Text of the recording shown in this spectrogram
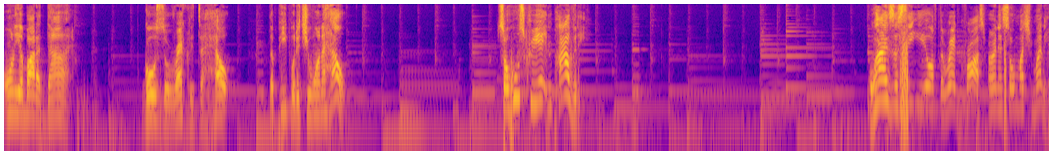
only about a dime goes directly to help the people that you want to help. So, who's creating poverty? Why is the CEO of the Red Cross earning so much money?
